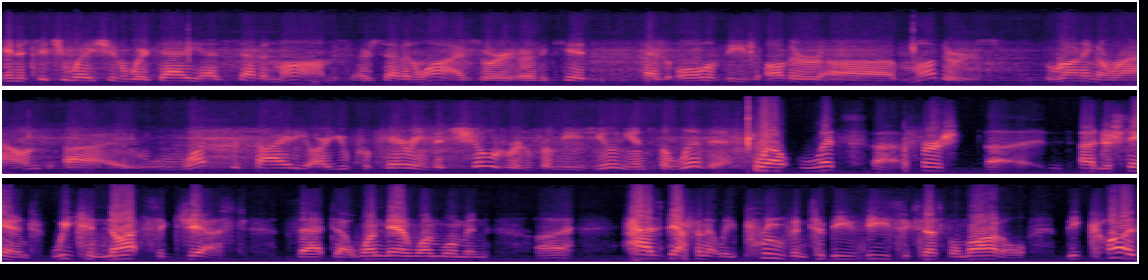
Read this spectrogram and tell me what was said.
in a situation where daddy has seven moms or seven wives or, or the kid has all of these other uh, mothers running around, uh, what society are you preparing the children from these unions to live in? Well, let's uh, first uh, understand we cannot suggest that uh, one man, one woman has definitely proven to be the successful model because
